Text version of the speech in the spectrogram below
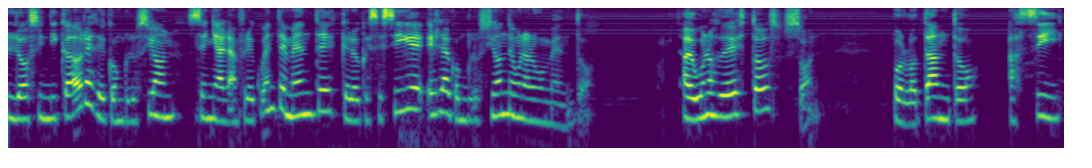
Los indicadores de conclusión señalan frecuentemente que lo que se sigue es la conclusión de un argumento. Algunos de estos son, por lo tanto, así,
